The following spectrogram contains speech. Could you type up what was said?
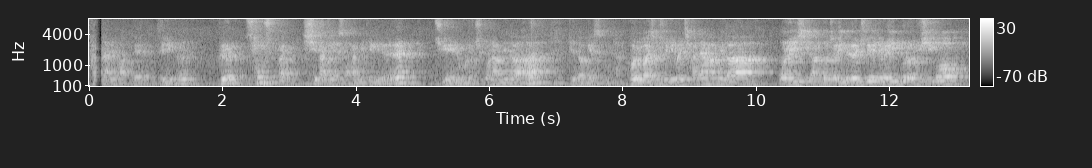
하나님 앞에 드리는 그런 성숙한 신앙의 사람이 되기를 주의 이름으로 축원합니다. 기도하겠습니다. 거룩하신 주님을 찬양합니다. 오늘 이 시간도 저희들을 주의 전에 이끌어 주시고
